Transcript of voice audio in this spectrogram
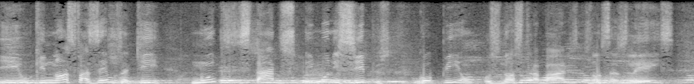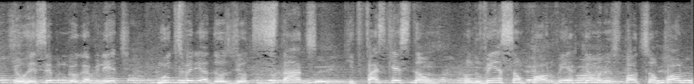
e o que nós fazemos temos aqui muitos estados e municípios copiam os nossos trabalhos, as nossas leis. Eu recebo no meu gabinete muitos vereadores de outros estados que faz questão, quando vem a São Paulo, vem a Câmara Municipal de São Paulo,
